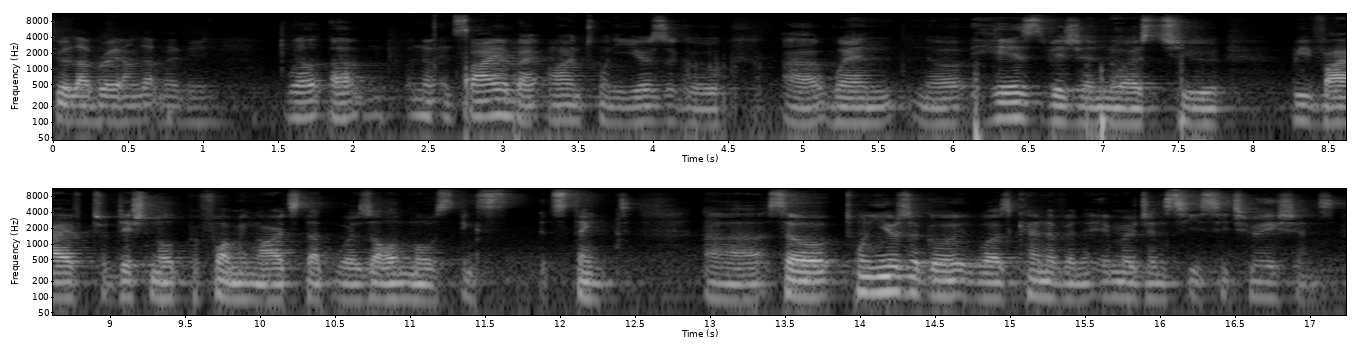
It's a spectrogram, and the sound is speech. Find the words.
to elaborate on that, maybe. Well, uh, know, inspired by Arn 20 years ago, uh, when you know, his vision was to revive traditional performing arts that was almost ex- extinct. Uh, so 20 years ago, it was kind of an emergency situations,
